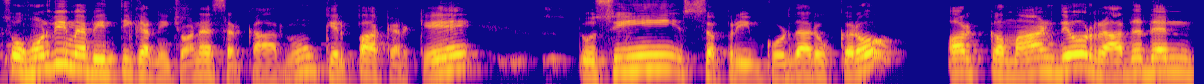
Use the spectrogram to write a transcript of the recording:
ਸੋ ਹੁਣ ਵੀ ਮੈਂ ਬੇਨਤੀ ਕਰਨੀ ਚਾਹੁੰਦਾ ਸਰਕਾਰ ਨੂੰ, ਕਿਰਪਾ ਕਰਕੇ ਤੁਸੀਂ ਸੁਪਰੀਮ ਕੋਰਟ ਦਾ ਰੁਖ ਕਰੋ ਔਰ ਕਮਾਂਡ ਦਿਓ ਰਾਦਰ ਦੈਨ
